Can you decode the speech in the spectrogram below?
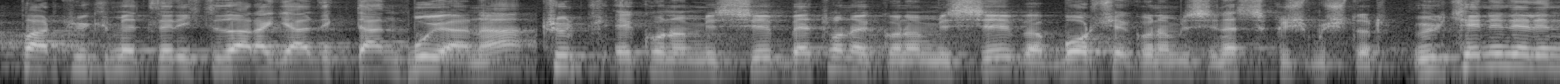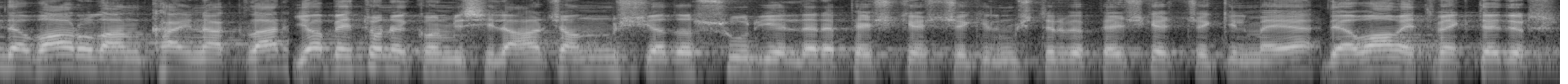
AK Parti hükümetleri iktidara geldikten bu yana Türk ekonomisi, beton ekonomisi ve borç ekonomisine sıkışmıştır. Ülkenin elinde var olan kaynaklar ya beton ekonomisiyle harcanmış ya da Suriyelilere peşkeş çekilmiştir ve peşkeş çekilmeye devam etmektedir.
